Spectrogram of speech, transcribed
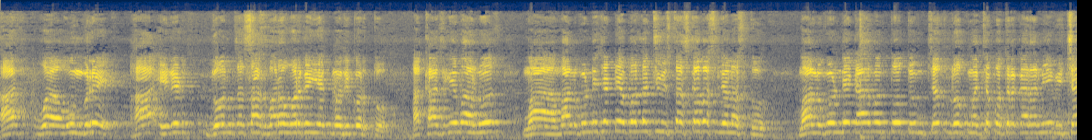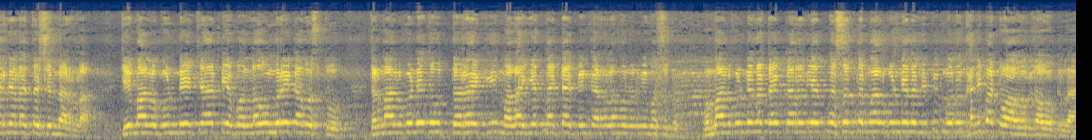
आज व उंबरे हा एडेड दोनचा सातबारा वर्ग एक मध्ये करतो. हा खाजगी माणूस मा मालगुंडीच्या टेबलला चोवीस तास का बसलेला असतो? मालगुंडे काय म्हणतो? तुमच्याच लोकमतच्या पत्रकारांनी विचारलेला आहे तहसीलदारला की मालगुंडेच्या टेबलला उंबरे का बसतो? तर मालगुंडेचं उत्तर आहे की मला येत नाही टायपिंग करायला म्हणून मी बसतो. मग मालगुंडेला टाईप करायला येत नसेल तर मालगुंडेला लिपिक म्हणून खाली पाठवा आवक जावकला.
